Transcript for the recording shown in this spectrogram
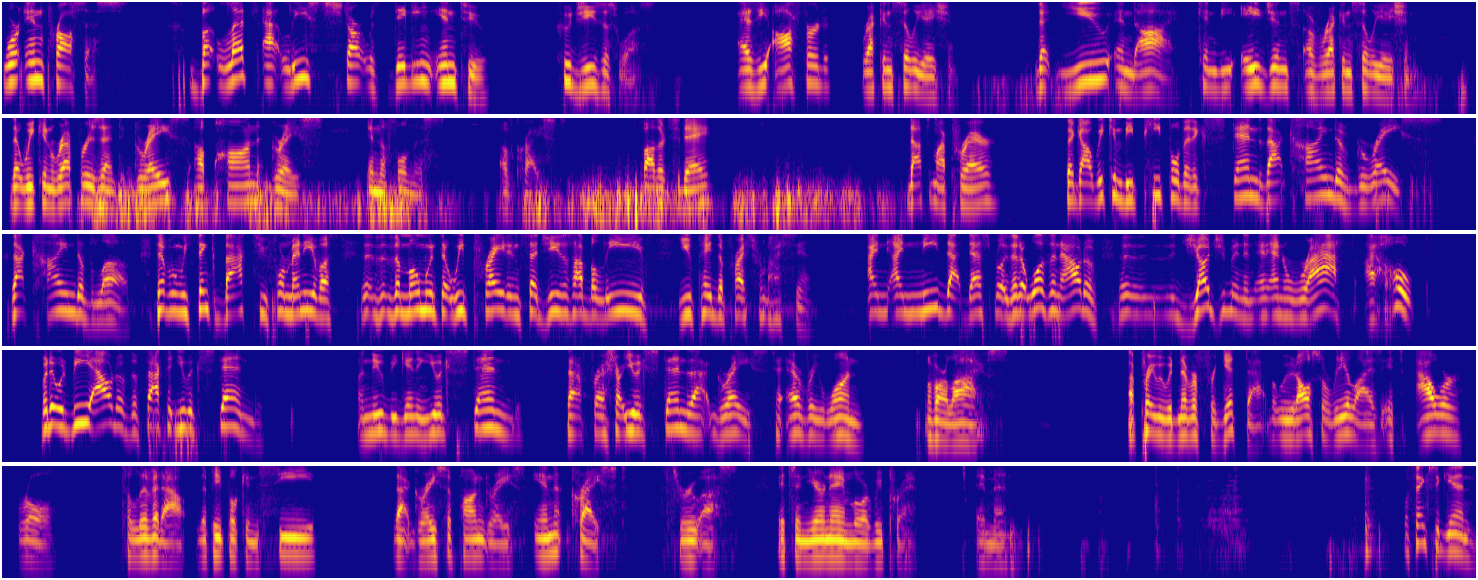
We're in process. But let's at least start with digging into who Jesus was as he offered reconciliation, that you and I can be agents of reconciliation, that we can represent grace upon grace in the fullness of Christ. Father, today, that's my prayer that God, we can be people that extend that kind of grace, that kind of love. That when we think back to, for many of us, the, the moment that we prayed and said, Jesus, I believe you paid the price for my sin. I, I need that desperately, that it wasn't out of the, the judgment and, and, and wrath, I hope, but it would be out of the fact that you extend a new beginning. You extend that fresh start. You extend that grace to every one of our lives. I pray we would never forget that, but we would also realize it's our role to live it out, that people can see that grace upon grace in Christ through us. It's in your name, Lord, we pray. Amen. Well, thanks again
